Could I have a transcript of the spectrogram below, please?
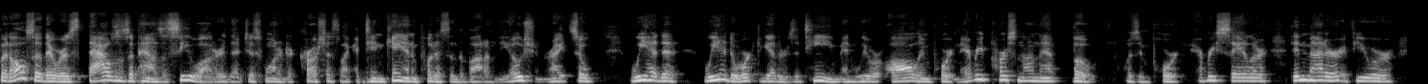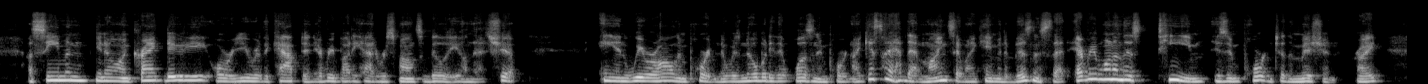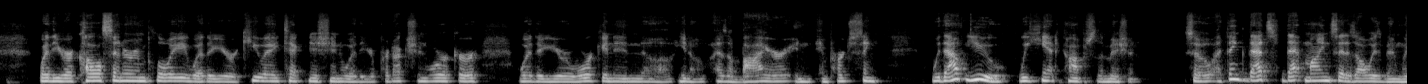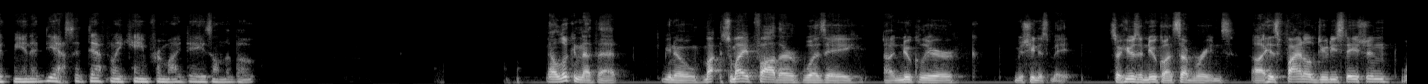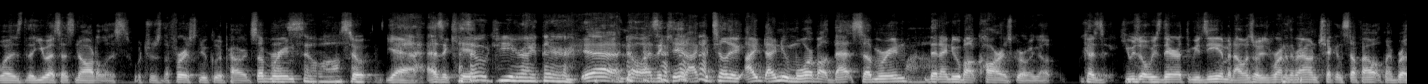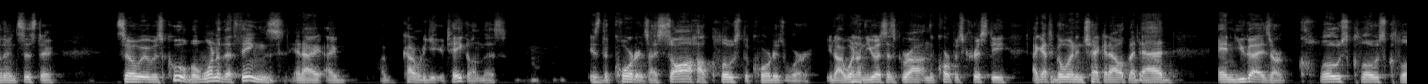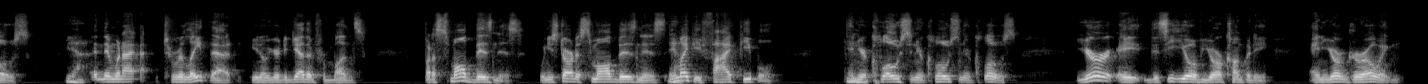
but also there was thousands of pounds of seawater that just wanted to crush us like a tin can and put us in the bottom of the ocean, right? So we had to we had to work together as a team and we were all important. Every person on that boat was important. Every sailor, didn't matter if you were a seaman, you know, on crank duty or you were the captain, everybody had a responsibility on that ship. And we were all important. There was nobody that wasn't important. I guess I had that mindset when I came into business that everyone on this team is important to the mission, right? Whether you're a call center employee, whether you're a QA technician, whether you're a production worker, whether you're working in, uh, you know, as a buyer in, in purchasing, without you, we can't accomplish the mission. So I think that's that mindset has always been with me, and it, yes, it definitely came from my days on the boat. Now, looking at that, you know, my, so my father was a, a nuclear machinist mate. So he was a nuke on submarines. Uh, his final duty station was the USS Nautilus, which was the first nuclear powered submarine. That's so awesome. So yeah, as a kid, That's OG right there. yeah, no, as a kid, I could tell you, I, I knew more about that submarine Wow. than I knew about cars growing up because he was always there at the museum and I was always running around checking stuff out with my brother and sister. So it was cool. But one of the things, and I, I, I kind of want to get your take on this, is the quarters. I saw how close the quarters were. You know, I went on the USS Grant and the Corpus Christi. I got to go in and check it out with my dad, and you guys are close, close, close. Yeah. And then when I to relate that, you know, you're together for months, but a small business, when you start a small business, Yeah. it might be five people, and Mhm. you're close and you're close and you're close. You're a the CEO of your company and you're growing.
